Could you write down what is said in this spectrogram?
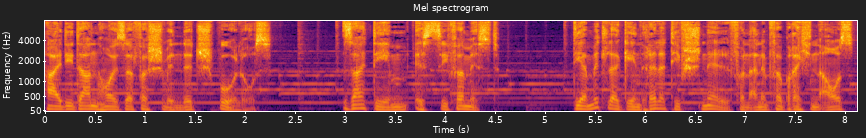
Heidi Dannhäuser verschwindet spurlos. Seitdem ist sie vermisst. Die Ermittler gehen relativ schnell von einem Verbrechen aus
